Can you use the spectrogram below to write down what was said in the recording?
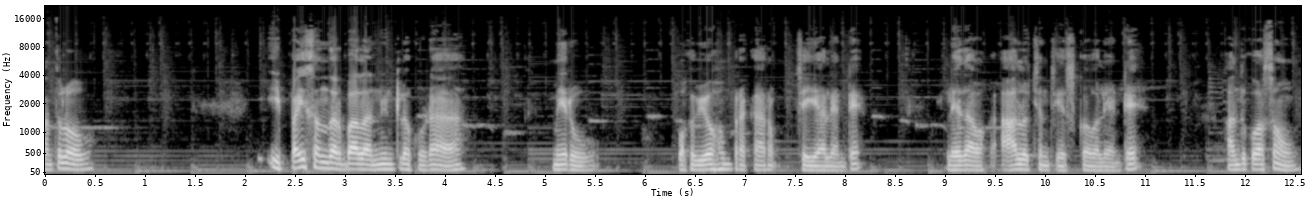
అంతలో ఈ పై సందర్భాలన్నింటిలో కూడా మీరు ఒక వ్యూహం ప్రకారం చేయాలి అంటే లేదా ఒక ఆలోచన చేసుకోవాలి అంటే అందుకోసం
